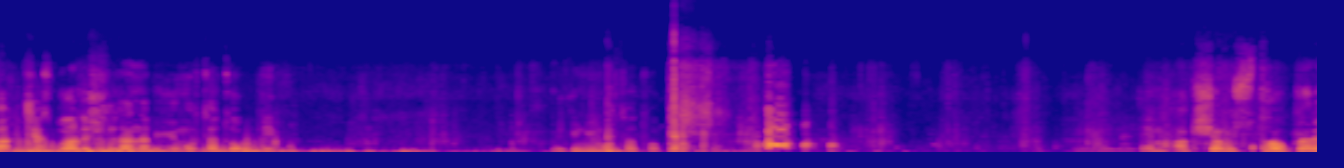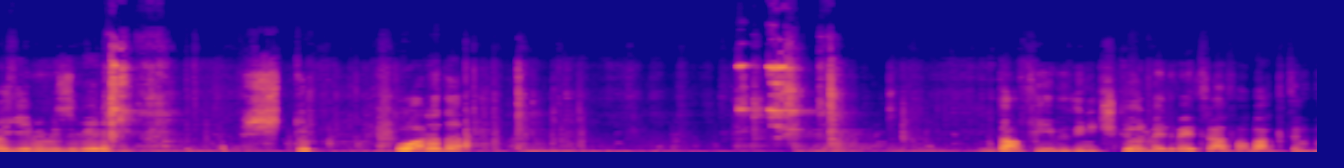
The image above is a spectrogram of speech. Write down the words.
Bakacağız. Bu arada şuradan da bir yumurta toplayayım. Bugün yumurta toplayayım. Hem akşamüstü tavuklara yemimizi verip Şşt, dur. Bu arada Duffy'yi bir gün hiç görmedim. Etrafa baktım.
